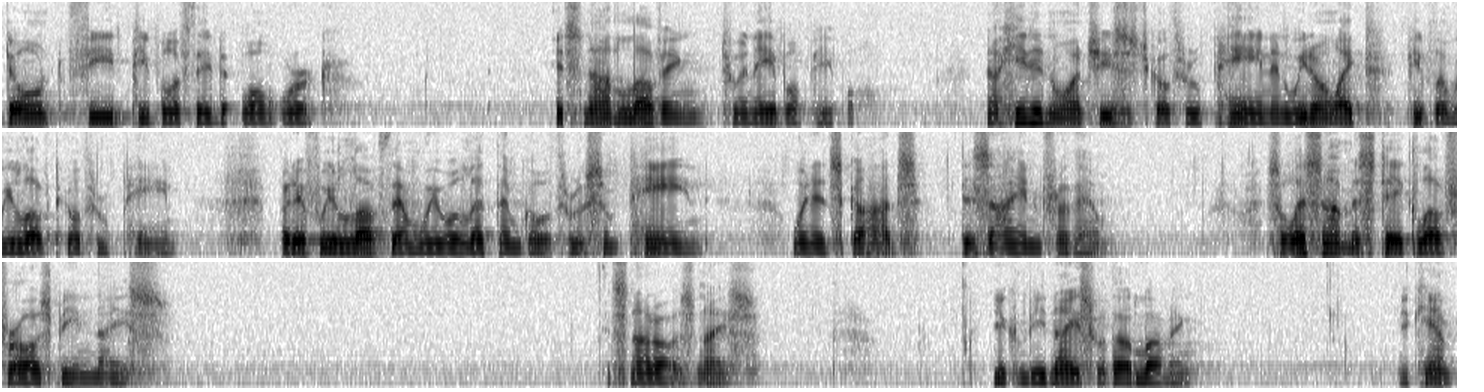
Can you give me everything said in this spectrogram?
don't feed people if they won't work. It's not loving to enable people. Now, he didn't want Jesus to go through pain, and we don't like people that we love to go through pain. But if we love them, we will let them go through some pain when it's God's design for them. So let's not mistake love for always being nice. It's not always nice. You can be nice without loving. You can't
